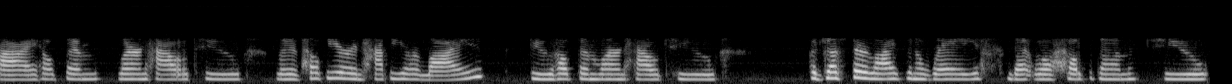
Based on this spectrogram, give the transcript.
I help them learn how to live healthier and happier lives, to help them learn how to adjust their lives in a way that will help them to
